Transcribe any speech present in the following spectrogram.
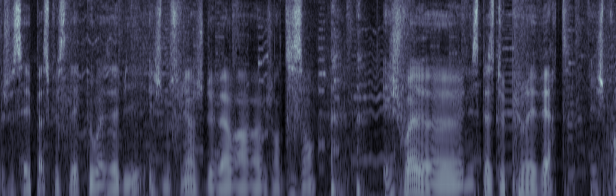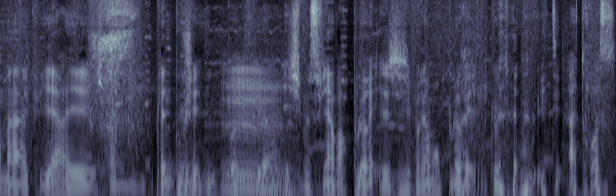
je savais pas ce que c'était que le wasabi. Et je me souviens, je devais avoir euh, genre 10 ans. Et je vois euh, une espèce de purée verte. Et je prends ma cuillère et je prends une pleine bouchée. Une bonne Mmh. cuillère. Et je me souviens avoir pleuré. J'ai vraiment pleuré. Le goût était atroce.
